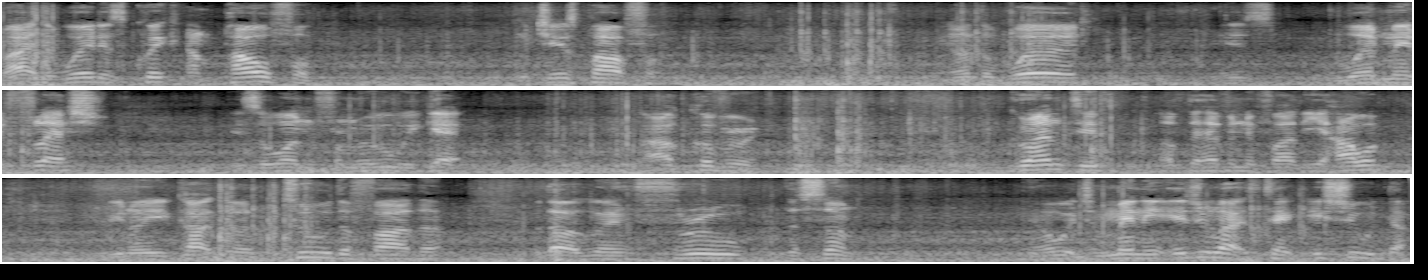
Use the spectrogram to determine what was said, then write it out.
Right? The word is quick and powerful. Which is powerful. You know, the word is the word made flesh is the one from who we get our covering. Granted of the Heavenly Father Yahweh. You know, you can't go to the Father without going through the Son. You know, which many Israelites take issue with that.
